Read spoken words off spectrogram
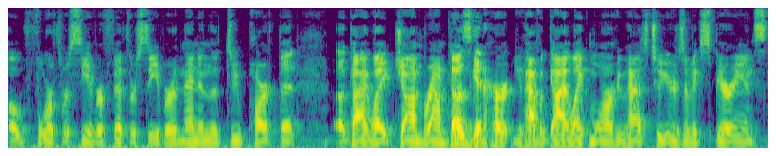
a fourth receiver, fifth receiver, and then in the due part that a guy like John Brown does get hurt, you have a guy like Moore who has two years of experience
